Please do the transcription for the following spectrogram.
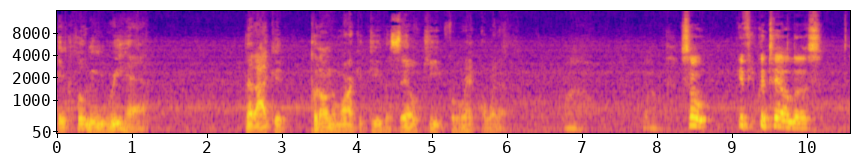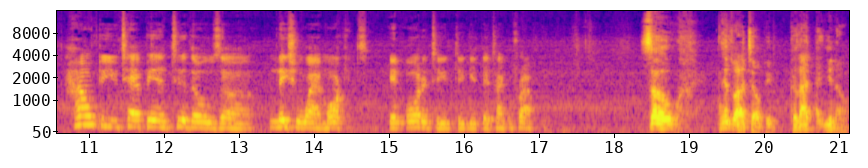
including rehab, that I could put on the market to either sell, keep, for rent, or whatever. Wow. wow. So, if you could tell us, how do you tap into those uh, nationwide markets in order to, to get that type of property. So, here's what I tell people because I- you know,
